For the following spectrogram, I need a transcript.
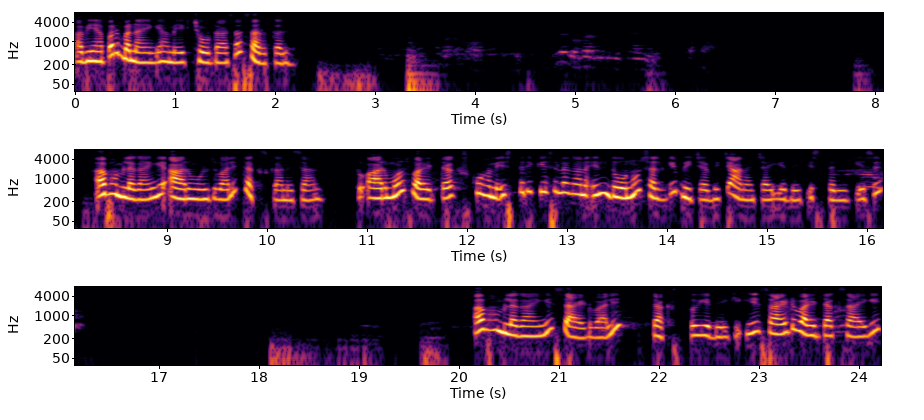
अब यहाँ पर बनाएँगे हम एक छोटा सा सर्कल। अब हम लगाएँगे आर्मोल्स वाले टक्स का निशान। तो आर्मोल्स वाले टक्स को हमें इस तरीके से लगाना, इन दोनों सल के बीचा बीच आना चाहिए। देख, इस तरीके से। अब हम लगाएँगे साइड वाली टक्स। तो ये देखिए, ये साइड वाली टक्स आएगी,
